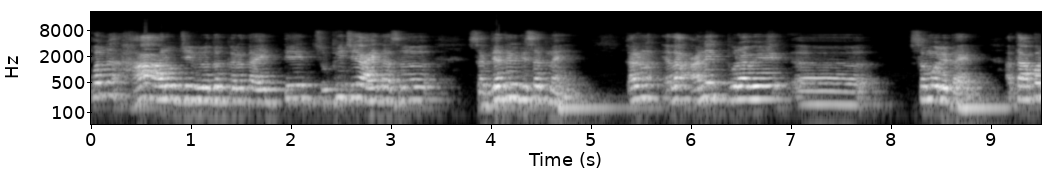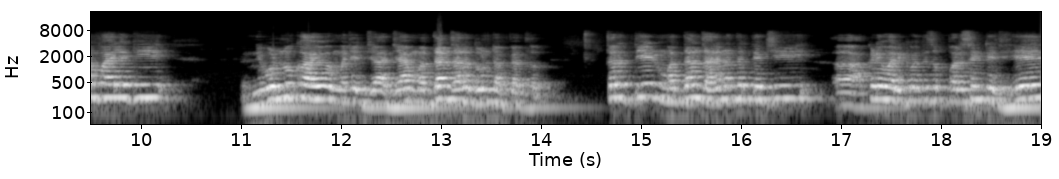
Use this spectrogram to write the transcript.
पण हा आरोप जे विरोधक करत आहेत ते चुकीचे आहेत असं सध्या तरी दिसत नाही. कारण याला अनेक पुरावे समोर येत आहेत. आता आपण पाहिलं की निवडणूक आयोग म्हणजे ज्या ज्या मतदान झालं दोन टप्प्यातलं तर ते मतदान झाल्यानंतर त्याची आकडेवारी किंवा त्याचं पर्सेंटेज हे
